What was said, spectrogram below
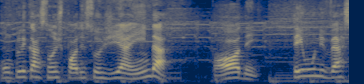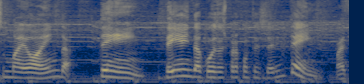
Complicações podem surgir ainda? Podem. Tem um universo maior ainda? Tem. Tem ainda coisas pra acontecerem? Tem. Mas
